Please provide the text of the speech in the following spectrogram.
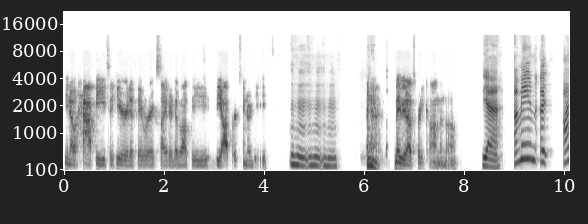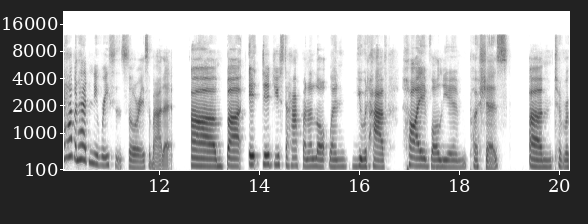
you know, happy to hear it if they were excited about the the opportunity. Mm-hmm, mm-hmm, mm-hmm. Maybe that's pretty common though. Yeah. I mean, I, I haven't heard any recent stories about it. Um, but it did used to happen a lot when you would have high volume pushes um to re-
